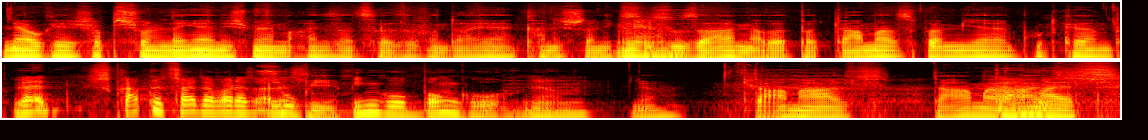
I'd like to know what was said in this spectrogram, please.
Ja, okay, ich habe es schon länger nicht mehr im Einsatz, also von daher kann ich da nichts ja. dazu sagen. Aber damals bei mir Bootcamp. Ja, es gab eine Zeit, da war das alles Supi. Bingo Bongo. Ja. ja. Damals. Damals. Damals.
